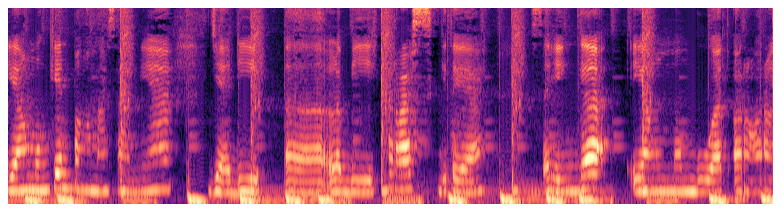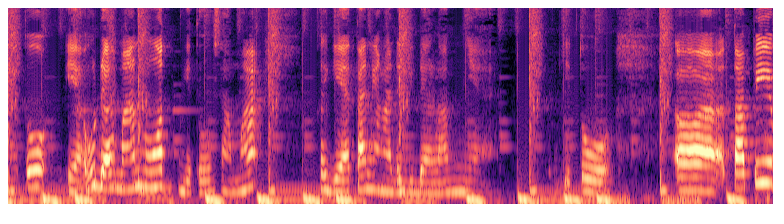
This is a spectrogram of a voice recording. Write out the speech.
yang mungkin pengemasannya jadi uh, lebih keras gitu ya. Sehingga yang membuat orang-orang itu ya udah manut gitu sama kegiatan yang ada di dalamnya. Gitu. Uh, tapi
